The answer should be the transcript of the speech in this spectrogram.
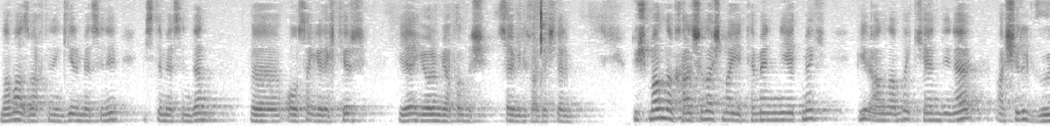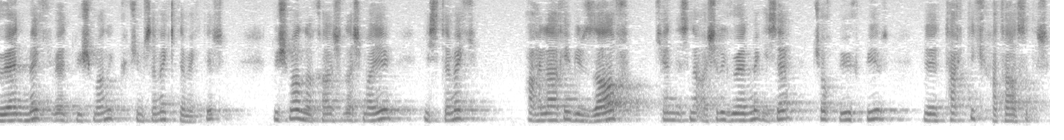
namaz vaktinin girmesini istemesinden e, olsa gerektir diye yorum yapılmış sevgili kardeşlerim. Düşmanla karşılaşmayı temenni etmek bir anlamda kendine aşırı güvenmek ve düşmanı küçümsemek demektir. Düşmanla karşılaşmayı istemek ahlaki bir zaaf, kendisine aşırı güvenmek ise çok büyük bir e, taktik hatasıdır.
